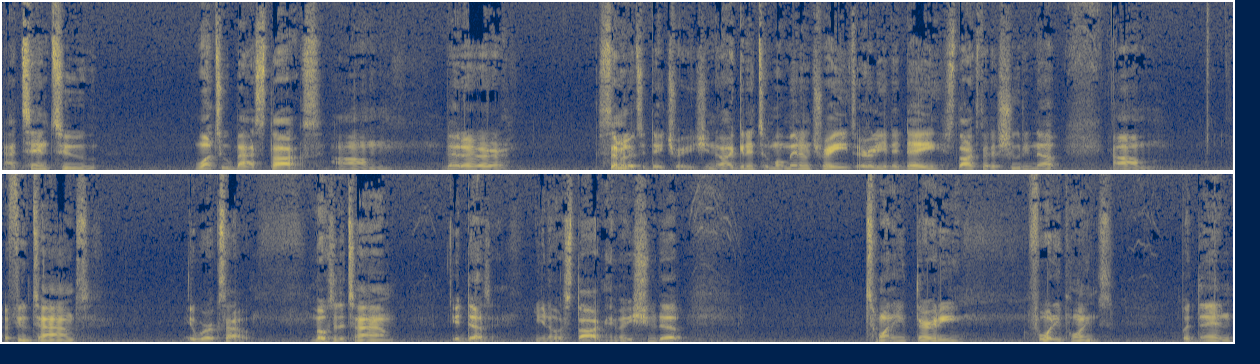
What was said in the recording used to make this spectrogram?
I tend to want to buy stocks um, that are similar to day trades. You know, I get into momentum trades early in the day, stocks that are shooting up. Um, a few times it works out. Most of the time it doesn't. You know, a stock it may shoot up 20, 30, 40 points, but then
